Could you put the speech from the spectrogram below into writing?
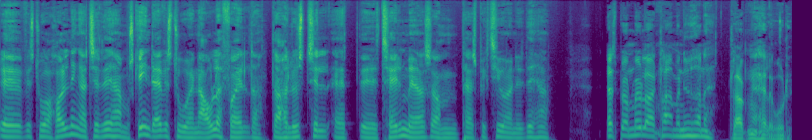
øh, hvis du har holdninger til det her. Måske endda, hvis du er en Aula-forælder, der har lyst til at øh, tale med os om perspektiverne i det her. Asbjørn Møller er klar med nyhederne. Klokken er halv otte.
